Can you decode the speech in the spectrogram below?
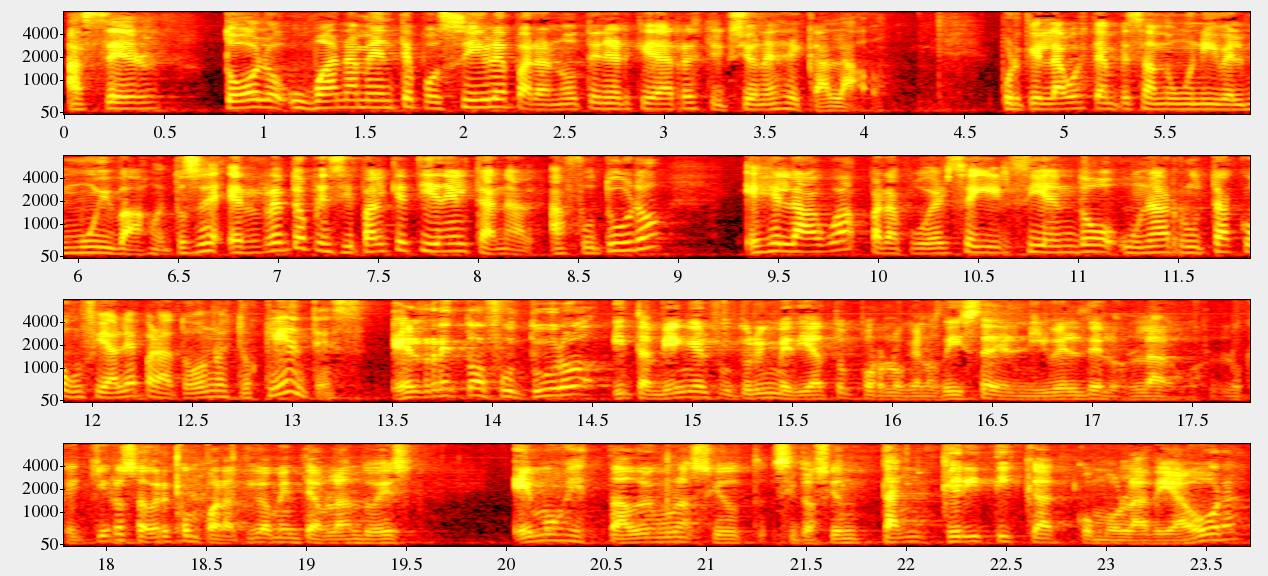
hacer todo lo humanamente posible para no tener que dar restricciones de calado, porque el agua está empezando en un nivel muy bajo. Entonces, el reto principal que tiene el canal a futuro es el agua para poder seguir siendo una ruta confiable para todos nuestros clientes. El reto a futuro y también el futuro inmediato por lo que nos dice del nivel de los lagos. Lo que quiero saber comparativamente hablando es, ¿hemos estado en una situ- situación tan crítica como la de ahora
